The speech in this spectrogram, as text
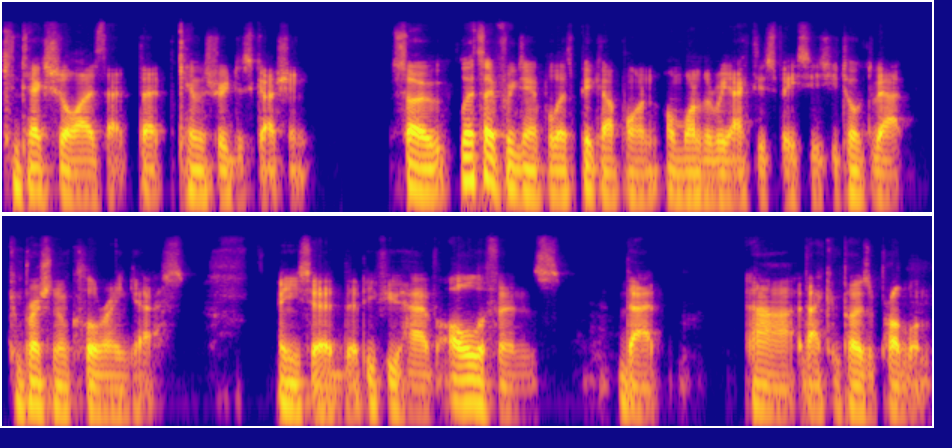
contextualize that that chemistry discussion. So let's say, for example, let's pick up on on one of the reactive species. You talked about compression of chlorine gas, and you said that if you have olefins, that uh, that can pose a problem.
